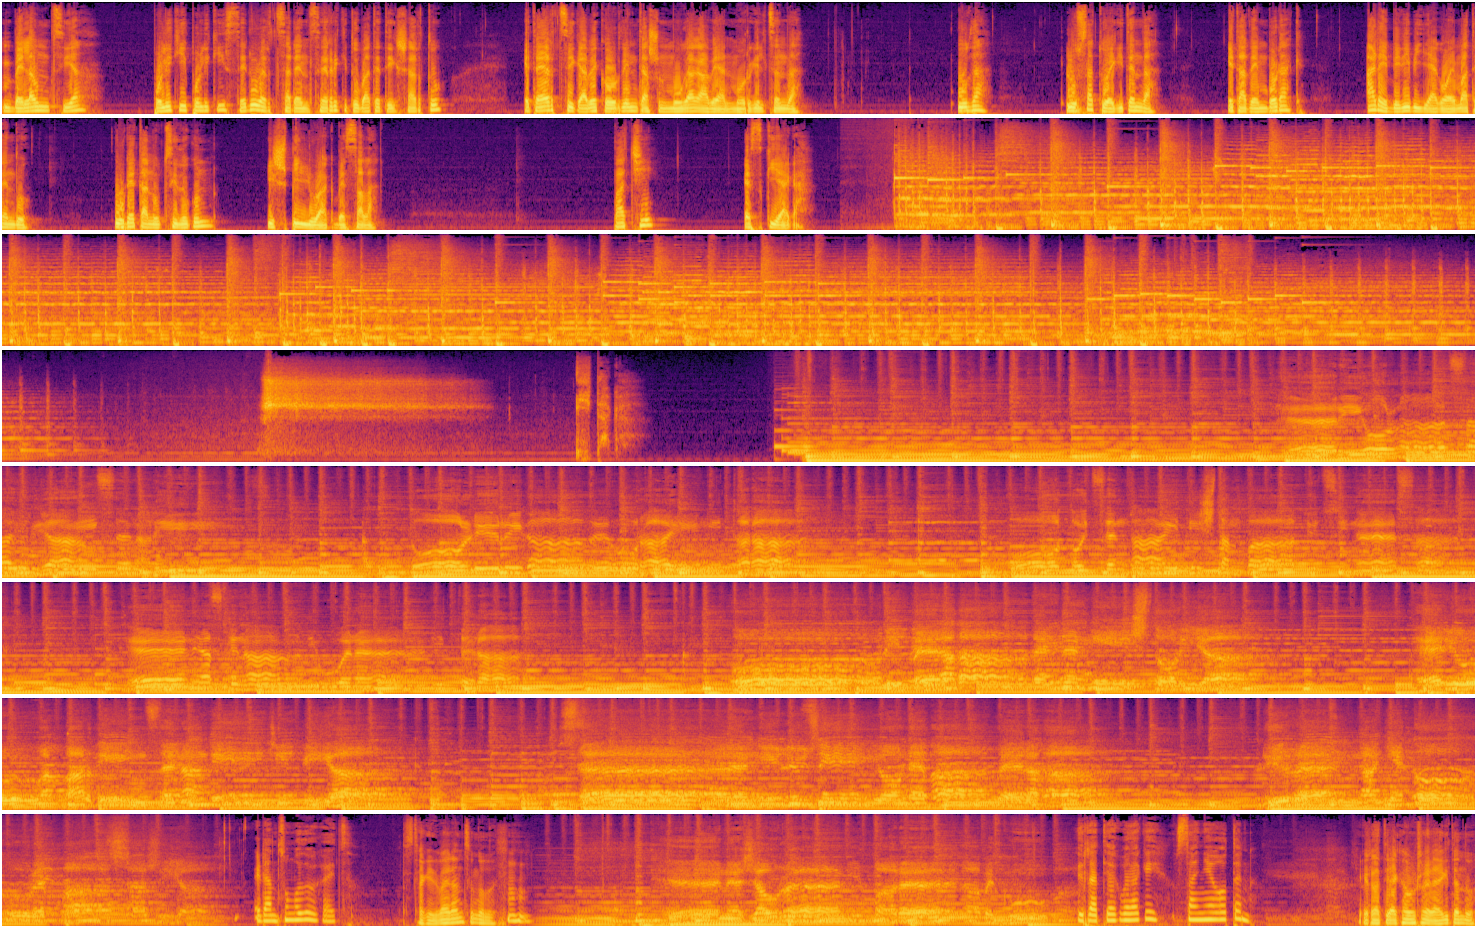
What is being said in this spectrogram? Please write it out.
belauntzia, poliki-poliki zeru ertzaren zerrikitu batetik sartu, eta ertzik gabeko urdintasun mugagabean murgiltzen da. Uda, luzatu egiten da, eta denborak are biribilago ematen du, uretan utzi dugun ispiluak bezala. Patxi, ezkiaga. Erantzungo du gaitz. Ez dakit ba erantzungo du. Irratiak badaki, zain egoten? Irratiak aurrera egiten du.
